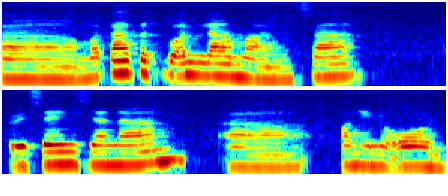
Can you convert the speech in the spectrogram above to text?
uh, matatagpuan lamang sa presensya ng uh, Panginoon.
